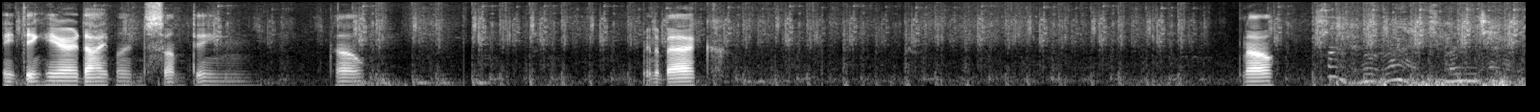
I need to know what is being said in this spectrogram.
Anything here? Diamonds? Something? No. In the back. No. Sun will rise momentarily.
